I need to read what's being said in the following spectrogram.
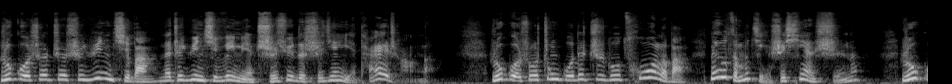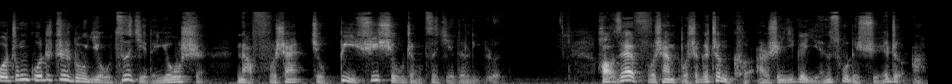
如果说这是运气吧，那这运气未免持续的时间也太长了。如果说中国的制度错了吧，那又怎么解释现实呢？如果中国的制度有自己的优势，那福山就必须修正自己的理论。好在福山不是个政客，而是一个严肃的学者啊。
